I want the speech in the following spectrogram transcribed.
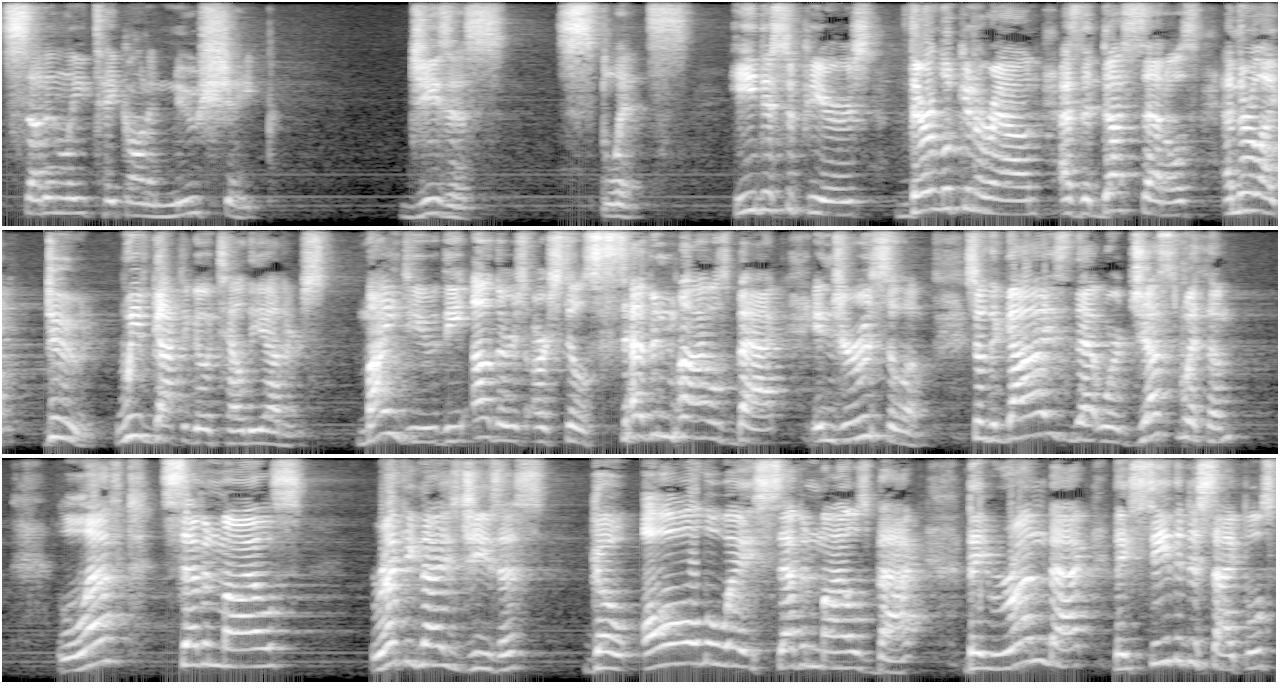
suddenly take on a new shape, Jesus splits. He disappears. They're looking around as the dust settles and they're like, dude, we've got to go tell the others. Mind you, the others are still seven miles back in Jerusalem. So the guys that were just with him left seven miles, recognize Jesus, go all the way seven miles back. They run back, they see the disciples,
